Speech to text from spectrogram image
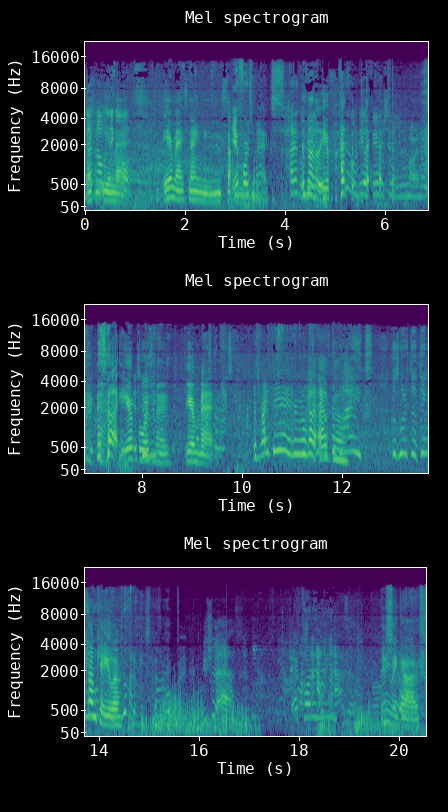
That's Nike not what Air they Max. Air Max 90 something. Air Force Max. How they gonna It's be not no Air How they Force. gonna be your favorite shoe and you don't even know what they call It's not Air Excuse Force me? Max. Air Max. It's right there. We don't gotta ask the them. bikes. Cause what if the thing is Come. Kayla. You gotta be smart. You should have asked. That caught in me. Anyway, guys.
